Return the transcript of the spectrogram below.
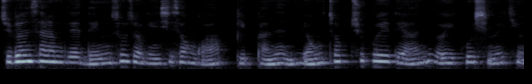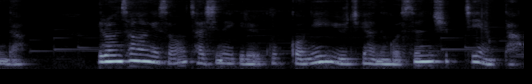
주변 사람들의 냉소적인 시선과 비판은 영적 추구에 대한 의구심을 키운다. 이런 상황에서 자신의 길을 굳건히 유지하는 것은 쉽지 않다.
